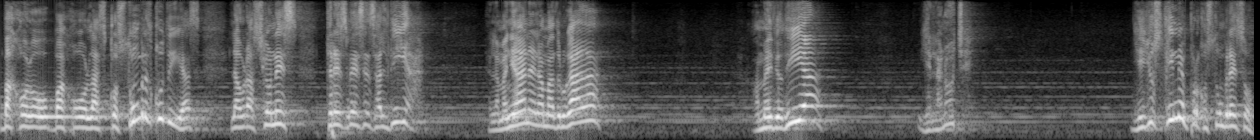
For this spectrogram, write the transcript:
Bajo, bajo las costumbres judías, la oración es tres veces al día. En la mañana, en la madrugada, a mediodía y en la noche. Y ellos tienen por costumbre eso.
